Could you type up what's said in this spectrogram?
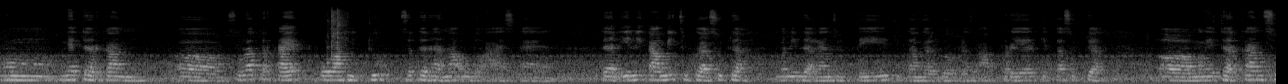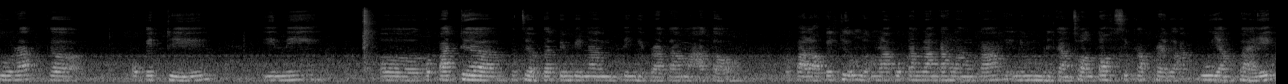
mengedarkan uh, surat terkait pola hidup sederhana untuk ASN dan ini kami juga sudah menindaklanjuti di tanggal 12 April. Kita sudah e, mengedarkan surat ke OPD ini e, kepada pejabat pimpinan tinggi Pratama atau kepala OPD untuk melakukan langkah-langkah. Ini memberikan contoh sikap perilaku yang baik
